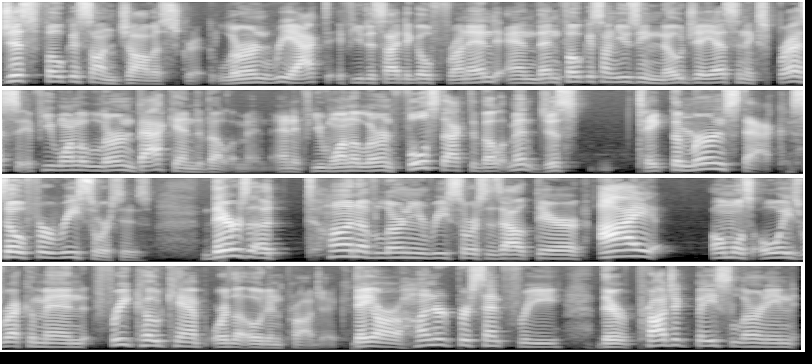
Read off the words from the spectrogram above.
just focus on JavaScript. Learn React if you decide to go front end, and then focus on using Node.js and Express if you want to learn back end development. And if you want to learn full stack development, just take the MERN stack. So for resources, there's a ton of learning resources out there. I almost always recommend Free Code Camp or the Odin Project. They are 100% free, they're project based learning,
